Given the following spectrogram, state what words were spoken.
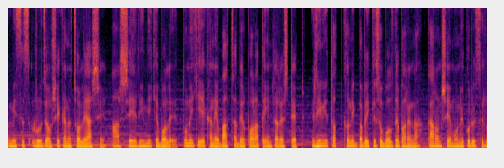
মিসেস রোজাও সেখানে চলে আসে। আর সে রিমিকে বলে, তুমি কি এখানে বাচ্চাদের পড়াতে ইন্টারেস্টেড রিনি তাৎক্ষণিকভাবে কিছু বলতে পারে না, কারণ সে মনে করেছিল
